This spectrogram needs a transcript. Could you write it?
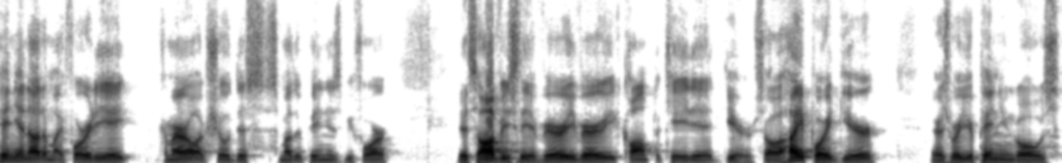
pinion out of my 488 Camaro. I've showed this some other pinions before. It's obviously a very, very complicated gear. So a hypoid gear, there's where your pinion goes,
